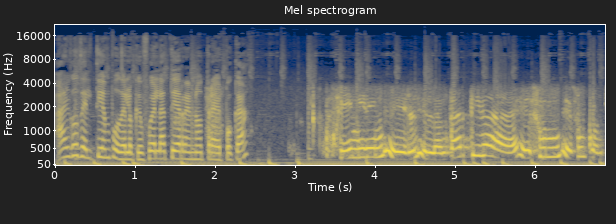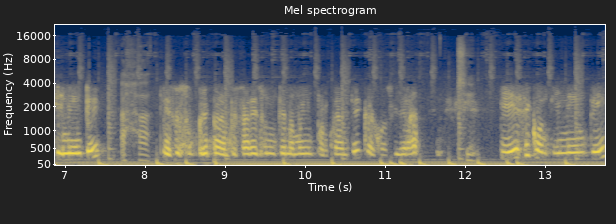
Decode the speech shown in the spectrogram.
algo del tiempo de lo que fue la Tierra en otra época. Sí, miren, el- la Antártida es un es un continente, Ajá, eso es un- para empezar es un tema muy importante que considerar. sí. Y ese continente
